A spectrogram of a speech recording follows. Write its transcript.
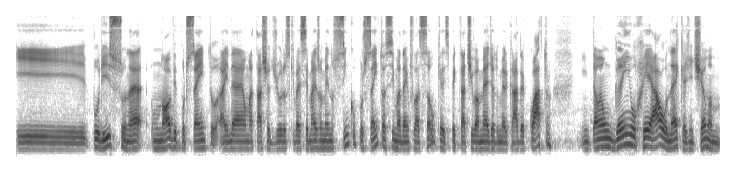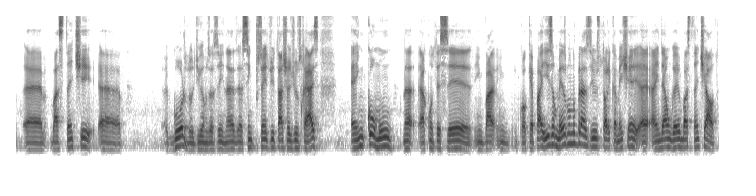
E por isso, né, um 9% ainda é uma taxa de juros que vai ser mais ou menos 5% acima da inflação, que a expectativa média do mercado é 4%. Então, é um ganho real, né, que a gente chama é, bastante... É, gordo, digamos assim, né? 5% de taxa de juros reais é incomum né, acontecer em, em, qualquer país, mesmo no Brasil, historicamente, é, é, ainda é um ganho bastante alto.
